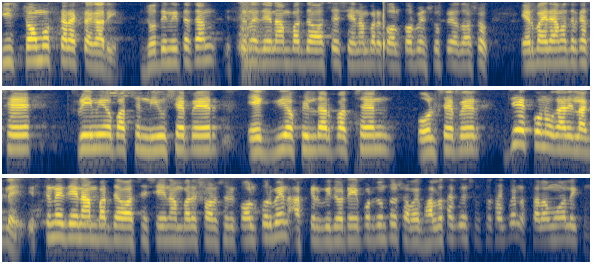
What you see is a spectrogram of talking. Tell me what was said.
কি চমৎকার একটা গাড়ি। যদি নিতে চান স্ক্রিনে যে নাম্বার দেওয়া আছে, সেই নাম্বারে কল করবেন, সুপ্রিয় দর্শক। এর বাইরে আমাদের কাছে প্রিমিও পাচ্ছেন নিউ শেপের এক্সিও ফিল্ডার পাচ্ছেন ওল্ড শেপের যে কোনো গাড়ি লাগলে স্ক্রিনে যে নাম্বার দেওয়া আছে সেই নাম্বারে সরাসরি কল করবেন। আজকের ভিডিওটা এই পর্যন্ত। সবাই ভালো থাকবেন, সুস্থ থাকবেন। আসসালামু আলাইকুম।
